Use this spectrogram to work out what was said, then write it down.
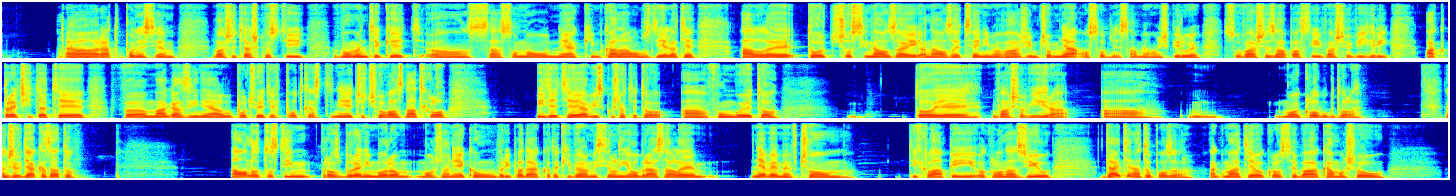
a rád ponesiem vaše ťažkosti v momente, keď sa so mnou nejakým kanálom zdieľate, ale to, čo si naozaj a naozaj cením a vážim, čo mňa osobne samého inšpiruje, sú vaše zápasy, vaše výhry. Ak prečítate v magazíne alebo počujete v podcaste niečo, čo vás nadchlo, idete a vyskúšate to a funguje to, to je vaša výhra a môj klobúk dole. Takže vďaka za to. A ono to s tým rozbúreným morom možno niekomu prípada ako taký veľmi silný obraz, ale nevieme v čom tí chlapí okolo nás žijú. Dajte na to pozor, ak máte okolo seba kamošov,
